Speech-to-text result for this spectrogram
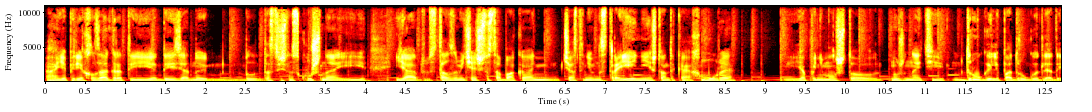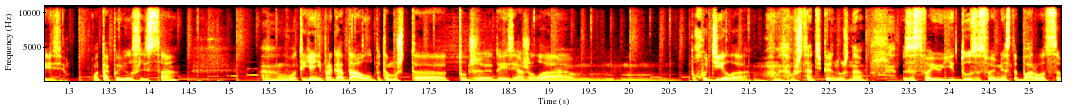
а, я переехал за город, и Дейзи одной было достаточно скучно, и я стал замечать, что собака часто не в настроении, что она такая хмурая. И я понимал, что нужно найти друга или подругу для Дейзи. Вот так появилась лиса. А, вот, и я не прогадал, потому что тут же Дейзи ожила, похудела, потому что теперь нужно за свою еду, за свое место бороться.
